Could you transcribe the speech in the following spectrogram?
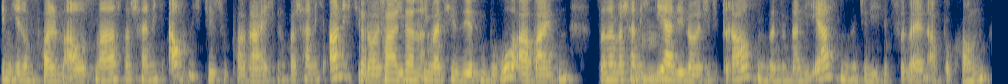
in ihrem vollen Ausmaß? Wahrscheinlich auch nicht die Superreichen und wahrscheinlich auch nicht die das Leute, die im klimatisierten Büro arbeiten, sondern wahrscheinlich mhm. eher die Leute, die draußen sind und dann die Ersten sind, die die Hitzewellen abbekommen.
